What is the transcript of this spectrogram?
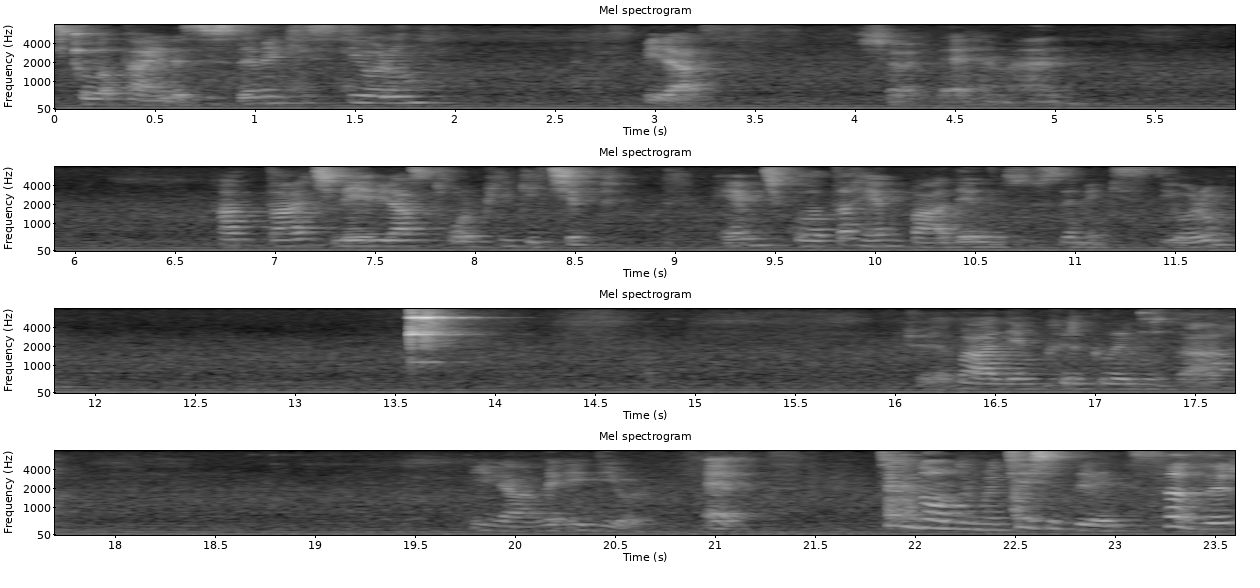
çikolatayla süslemek istiyorum. Biraz şöyle hemen. Hatta çileğe biraz torpil geçip hem çikolata hem bademle süslemek istiyorum. Badem kırıklarını da ilave ediyorum. Evet. Tüm dondurma çeşitlerimiz hazır.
